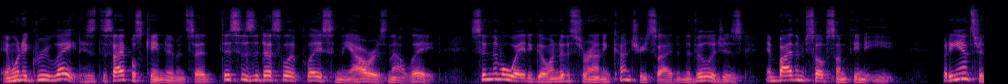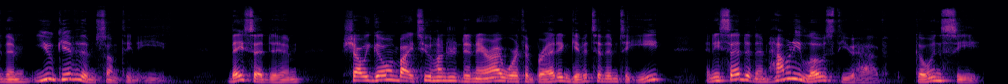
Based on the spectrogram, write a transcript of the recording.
And when it grew late, his disciples came to him and said, This is a desolate place, and the hour is now late. Send them away to go into the surrounding countryside and the villages, and buy themselves something to eat. But he answered them, You give them something to eat. They said to him, Shall we go and buy two hundred denarii worth of bread and give it to them to eat? And he said to them, How many loaves do you have? Go and see.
